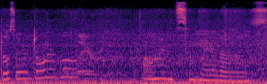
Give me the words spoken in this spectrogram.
those are adorable. Oh, I would so wear those.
